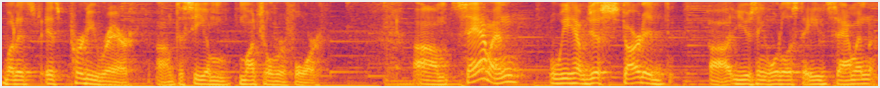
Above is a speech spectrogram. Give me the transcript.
but it's it's pretty rare um, to see them much over four. Um, salmon, we have just started uh, using otoliths to aged salmon.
